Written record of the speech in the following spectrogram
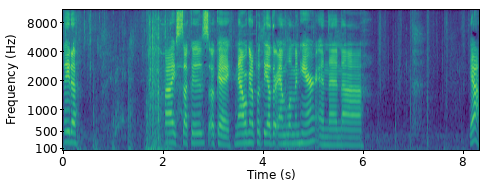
Later. Bye, suckers. Okay, now we're gonna put the other emblem in here, and then, uh... Yeah.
